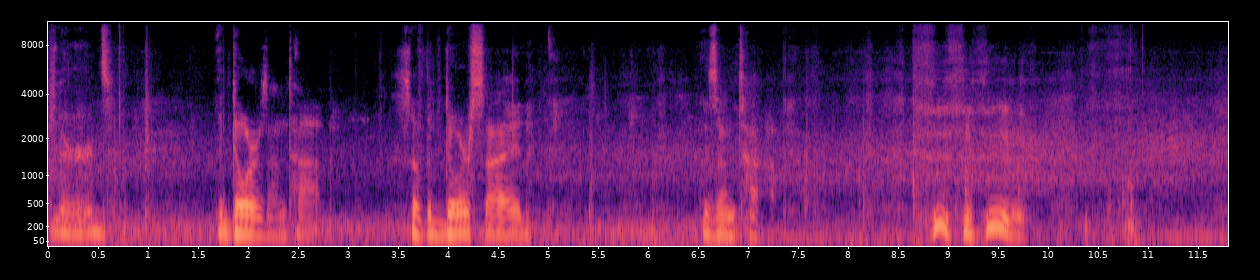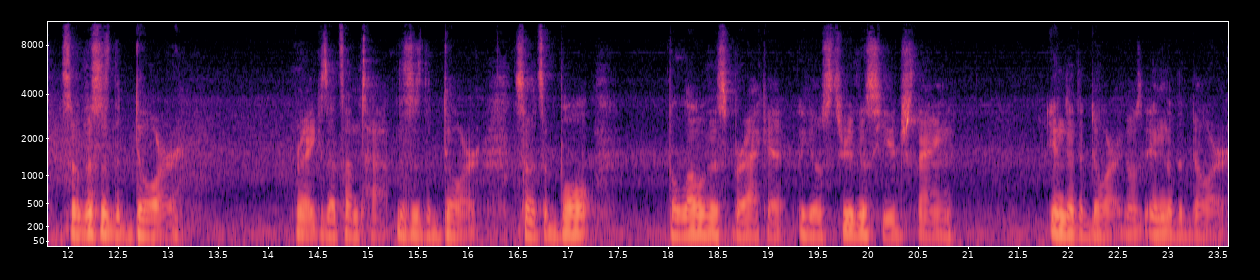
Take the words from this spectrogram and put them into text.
Nerds. The door is on top. So the door side is on top. so this is the door, right? Because that's on top. This is the door. So it's a bolt below this bracket. It goes through this huge thing into the door. It goes into the door.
